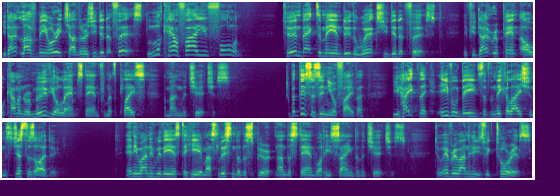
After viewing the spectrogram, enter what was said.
You don't love me or each other as you did at first. Look how far you've fallen. Turn back to me and do the works you did at first. If you don't repent, I will come and remove your lampstand from its place among the churches. But this is in your favour. You hate the evil deeds of the Nicolaitans just as I do. Anyone who with ears to hear must listen to the Spirit and understand what he's saying to the churches. To everyone who's victorious,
